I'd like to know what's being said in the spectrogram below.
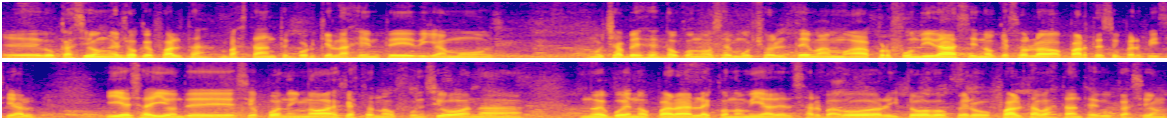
Eh, educación es lo que falta bastante porque la gente, digamos, muchas veces no conoce mucho el tema a profundidad, sino que solo a parte superficial y es ahí donde se oponen, no, es que esto no funciona, no es bueno para la economía del Salvador y todo, pero falta bastante educación,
